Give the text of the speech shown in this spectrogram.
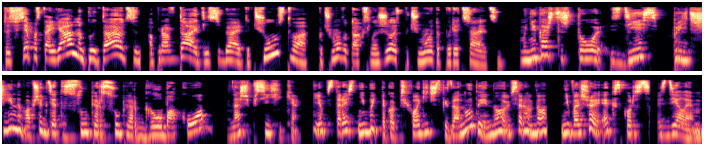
То есть все постоянно пытаются оправдать для себя это чувство, почему вот так сложилось, почему это порицается. Мне кажется, что здесь причина вообще где-то супер-супер глубоко в нашей психике. Я постараюсь не быть такой психологической занудой, но все равно небольшой экскурс сделаем.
